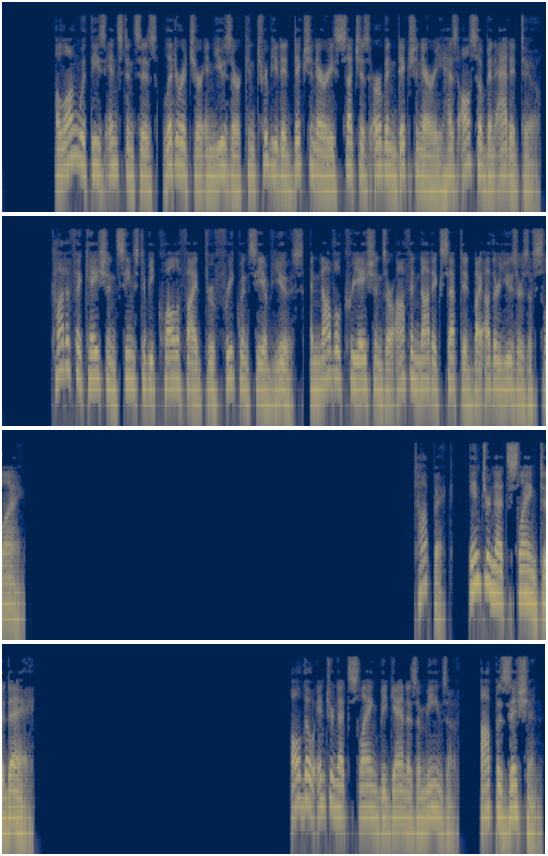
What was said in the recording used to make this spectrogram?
Along with these instances, literature in user-contributed dictionaries such as Urban Dictionary has also been added to. Codification seems to be qualified through frequency of use, and novel creations are often not accepted by other users of slang. Internet slang today Although Internet slang began as a means of opposition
